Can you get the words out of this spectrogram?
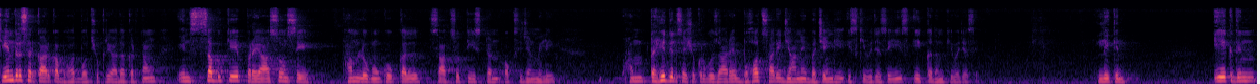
केंद्र सरकार का बहुत बहुत शुक्रिया अदा करता हूँ। इन सब के प्रयासों से हम लोगों को कल 730 टन ऑक्सीजन मिली। हम तहे दिल से शुक्रगुजार हैं। बहुत सारी जानें बचेंगी इसकी वजह से, इस एक कदम की वजह से। लेकिन एक दिन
